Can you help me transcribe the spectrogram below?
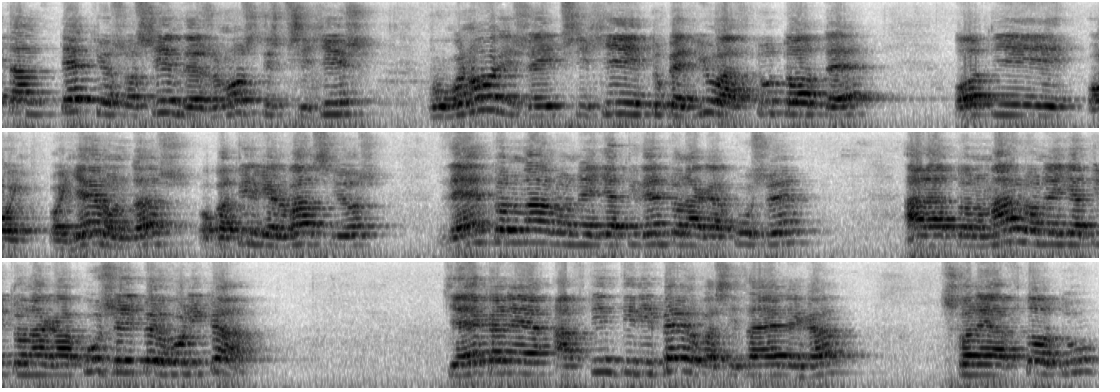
ήταν τέτοιος ο σύνδεσμος της ψυχής που γνώριζε η ψυχή του παιδιού αυτού τότε ότι ο, ο γέροντας, ο πατήρ Γερβάσιος δεν τον μάλωνε γιατί δεν τον αγαπούσε αλλά τον μάλωνε γιατί τον αγαπούσε υπερβολικά και έκανε αυτήν την υπέρβαση θα έλεγα στον εαυτό του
